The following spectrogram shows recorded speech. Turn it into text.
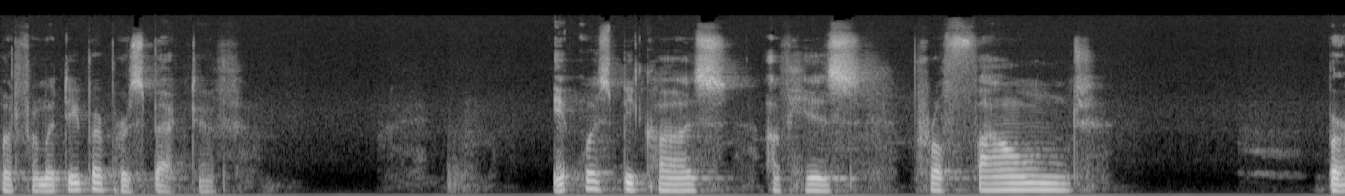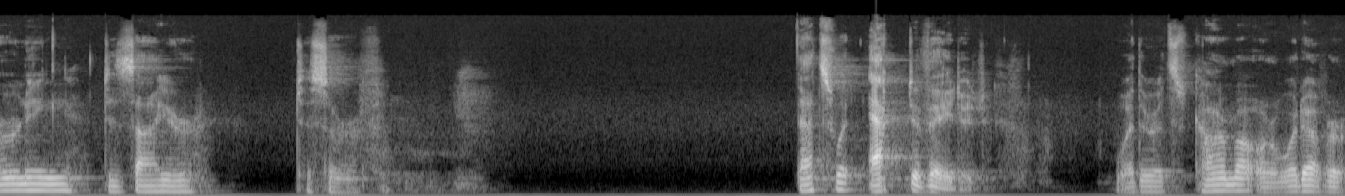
But from a deeper perspective, it was because of his profound, burning desire to serve. That's what activated, whether it's karma or whatever,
